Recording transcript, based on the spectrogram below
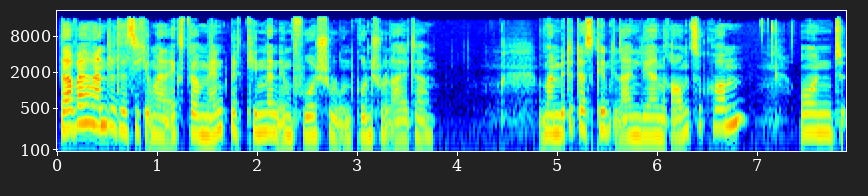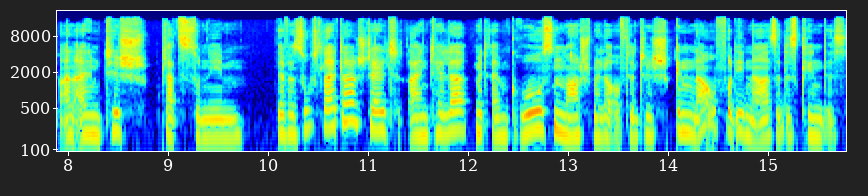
Dabei handelt es sich um ein Experiment mit Kindern im Vorschul- und Grundschulalter. Man bittet das Kind in einen leeren Raum zu kommen und an einem Tisch Platz zu nehmen. Der Versuchsleiter stellt einen Teller mit einem großen Marshmallow auf den Tisch, genau vor die Nase des Kindes.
